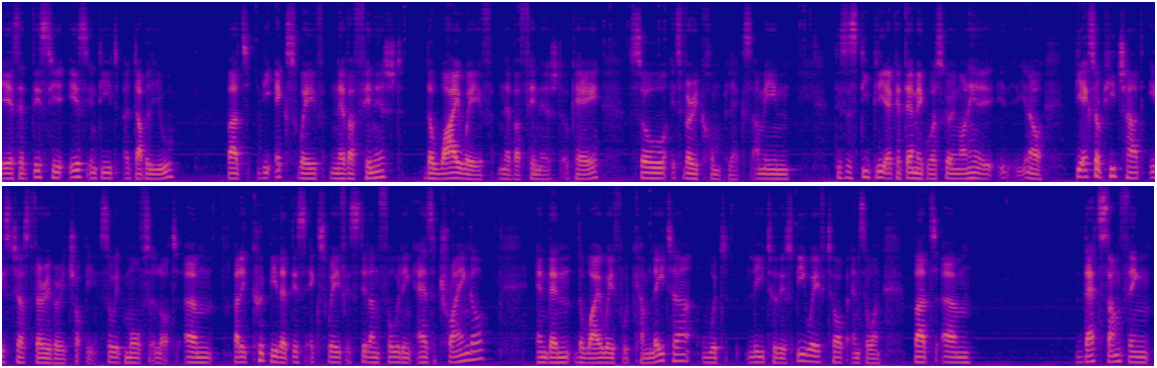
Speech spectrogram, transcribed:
is that this here is indeed a W, but the X wave never finished the Y wave never finished, okay? So it's very complex. I mean, this is deeply academic what's going on here. It, you know, the XRP chart is just very, very choppy, so it morphs a lot. Um, but it could be that this X wave is still unfolding as a triangle, and then the Y wave would come later, would lead to this B wave top, and so on. But um, that's something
